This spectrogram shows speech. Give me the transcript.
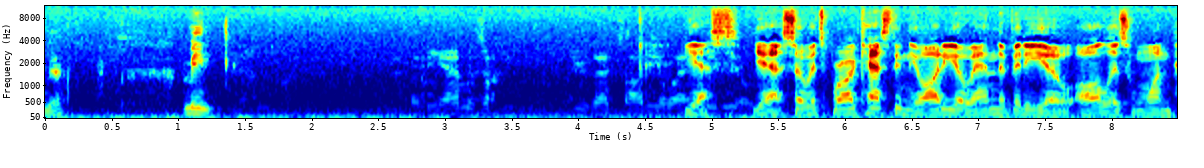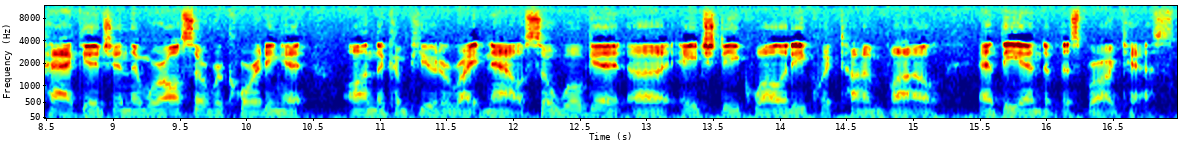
Yeah. I mean, And the Amazon view, that's audio and Yes, yeah. So it's broadcasting the audio and the video all as one package, and then we're also recording it on the computer right now. So we'll get uh, a HD quality QuickTime file at the end of this broadcast.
